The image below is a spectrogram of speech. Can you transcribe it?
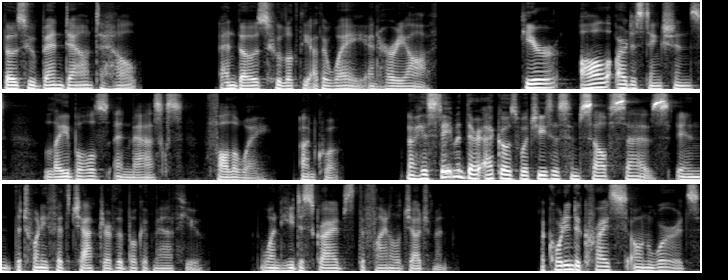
those who bend down to help, and those who look the other way and hurry off. Here, all our distinctions, labels, and masks fall away. Unquote. Now, his statement there echoes what Jesus himself says in the 25th chapter of the book of Matthew, when he describes the final judgment. According to Christ's own words,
